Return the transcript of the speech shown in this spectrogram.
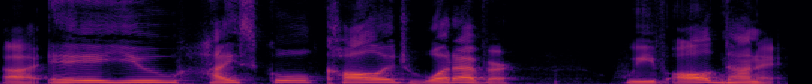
uh, AAU, high school, college, whatever. We've all done it.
